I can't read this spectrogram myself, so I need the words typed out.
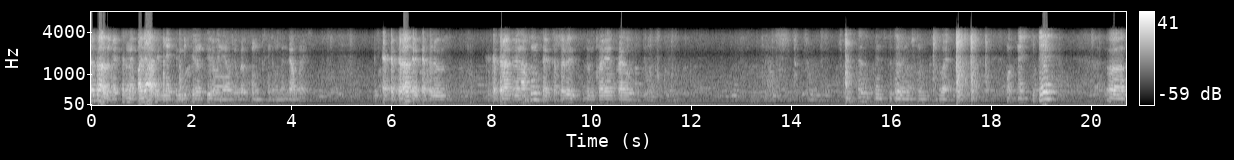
все сразу, блядь, стороны поля определять дифференцирование уже функции на ГБ. То есть как операторы, которые, как операторы на функциях, которые удовлетворяют правила. Это, в принципе, тоже ничего не поддевает. Вот, значит, теперь, э,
